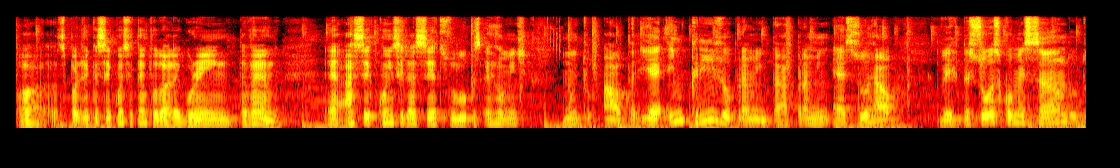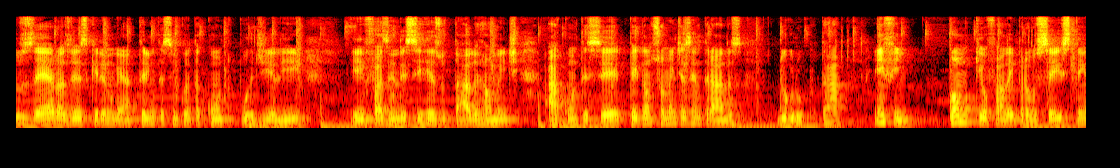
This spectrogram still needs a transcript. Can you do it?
Ó, você pode ver que a sequência o tempo todo, olha, green, tá vendo? É, a sequência de acertos do Lucas é realmente muito alta. E é incrível para mim, tá? Para mim é surreal ver pessoas começando do zero, às vezes querendo ganhar 30, 50 conto por dia ali e fazendo esse resultado realmente acontecer, pegando somente as entradas do grupo, tá? Enfim, como que eu falei para vocês, tem,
